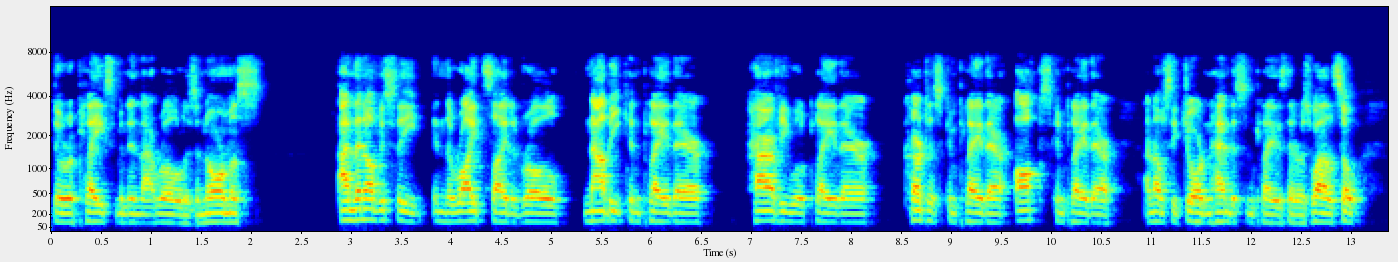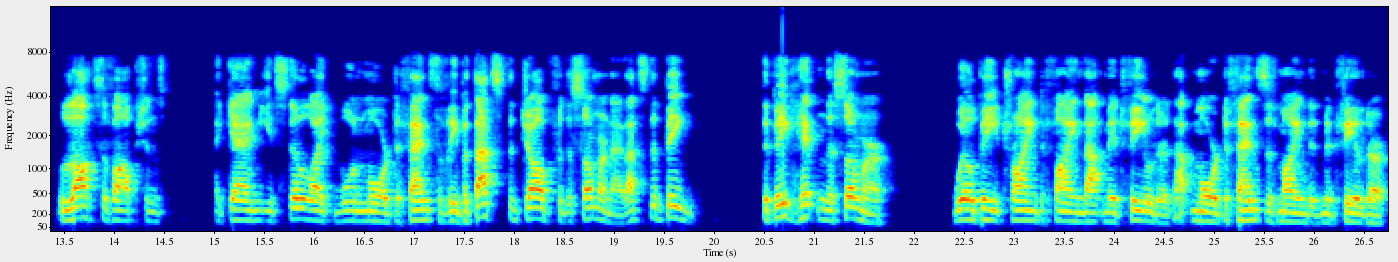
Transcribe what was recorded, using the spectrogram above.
the replacement in that role is enormous. And then obviously in the right sided role, Naby can play there, Harvey will play there, Curtis can play there, Ox can play there, and obviously Jordan Henderson plays there as well. So lots of options. Again, you'd still like one more defensively, but that's the job for the summer now. That's the big, the big hit in the summer will be trying to find that midfielder, that more defensive minded midfielder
